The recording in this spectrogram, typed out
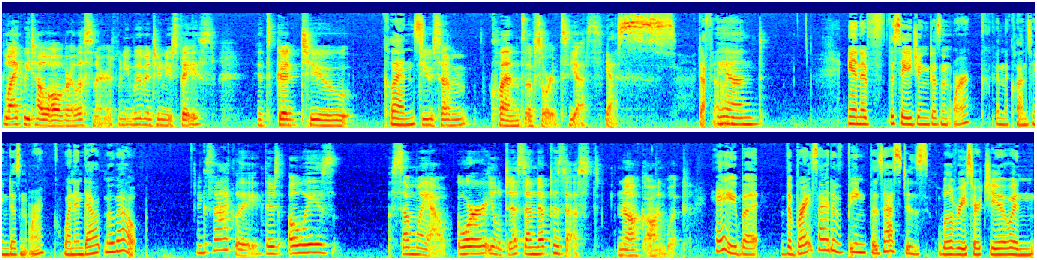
Like we tell all of our listeners, when you move into a new space, it's good to Cleanse. do some cleanse of sorts. Yes. yes, definitely. And, And if the saging doesn't work and the cleansing doesn't work, when in doubt, move out. Exactly, there's always some way out, or you'll just end up possessed. Knock on wood. Hey, but the bright side of being possessed is we'll research you and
